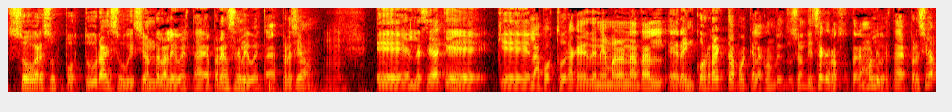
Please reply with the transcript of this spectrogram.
sobre sus posturas y su visión de la libertad de prensa y libertad de expresión. Eh, él decía que, que la postura que tenía Manuel Natal era incorrecta porque la constitución dice que nosotros tenemos libertad de expresión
